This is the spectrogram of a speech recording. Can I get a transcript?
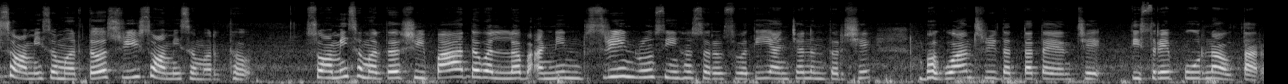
स्वामी समर्थ श्री स्वामी समर्थ. स्वामी समर्थ श्रीपाद वल्लभ आणि श्री नृसिंह सरस्वती यांच्यानंतरचे भगवान श्री दत्तात्रयांचे तिसरे पूर्ण अवतार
